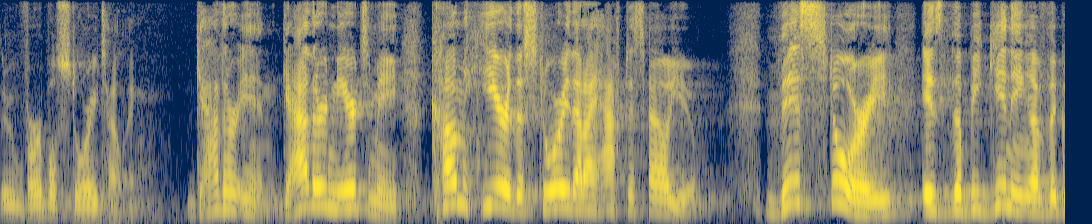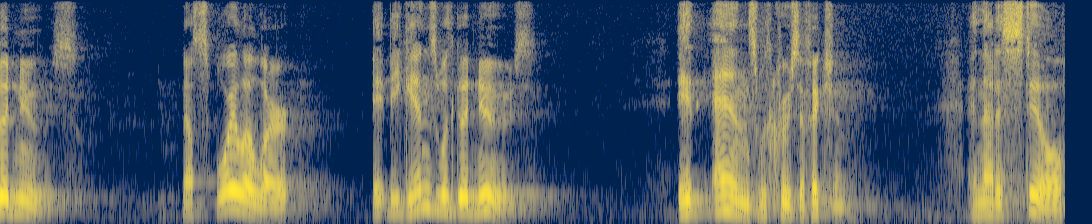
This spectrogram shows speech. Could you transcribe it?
through verbal storytelling. Gather in, gather near to me. Come hear the story that I have to tell you. This story is the beginning of the good news. Now, spoiler alert, it begins with good news, it ends with crucifixion. And that is still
